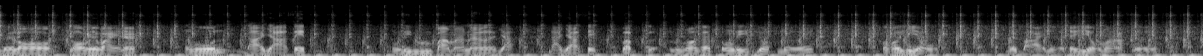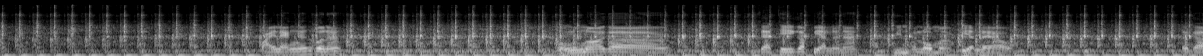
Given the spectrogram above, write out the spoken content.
เลยรอรอไม่ไหวนะทางโน้นดาหญ้าเสร็จตรงริมป่ามานะยะดาหญ้าเสร็จปั๊บลุงน้อยก็ต้องรีบหยดเลยเพราะเขาเหี่ยวบ่ายๆเนี่ยเขาจะเหี่ยวมากเลยไฟแรงนะทุกคนนะ ของลุงน้อยก็แซทีก็เปลี่ยนแล้วนะวินพัดลมอะเปลี่ยนแล้ว แล้วก็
